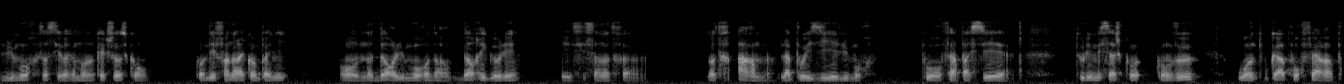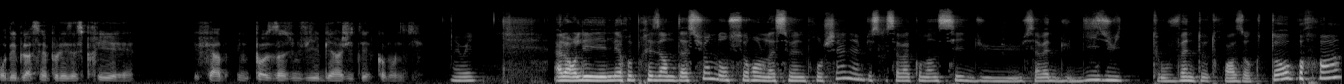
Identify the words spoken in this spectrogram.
l'humour, ça c'est vraiment quelque chose qu'on, qu'on défend dans la compagnie. On adore l'humour, on adore rigoler. Et c'est ça notre, notre arme, la poésie et l'humour, pour faire passer tous les messages qu'on veut, ou en tout cas pour faire, pour déplacer un peu les esprits et, faire une pause dans une vie bien agitée, comme on dit. Eh oui. Alors les, représentations dont seront la semaine prochaine, hein, puisque ça va commencer du, ça va être du 18 au 23 octobre.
